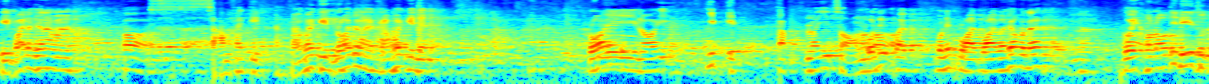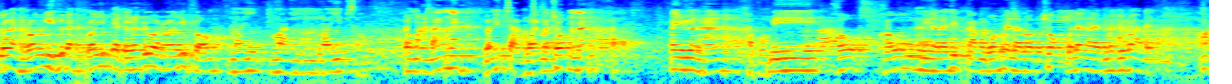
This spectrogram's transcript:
กี่ไฟล์แล้วชนะมา ก็สามไฟล์ติดครับสามไฟล์กินร้อยเท่าไหร่สามไฟล์กินเนี่ยร้อยมีร้อยยี่สิบเอ็ด กับร้อยยี่สิบสองแล้ววันนี้ปล่ก็อยวันนี้ปล่อยปล่อยมาชกกันนะเวทของเราที่ดีที่สุดเท่าไหร่ร้อยยี่สิบเท่าไหร่ร้อยยี่สิบเอ็ดหรือว่าร้อยยี่สิบสองร้อยวันร้อยยี่สิบสองประมาณนั้นนะร้อยยี่สิบสามปล่อยมาชกกันนะไม่มีปัญหาครับผมมีเขาเขามีอะไรที่กังวลเวลาเราชกไปแล้วอะไรมัจจุราชเนี่ยไม่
